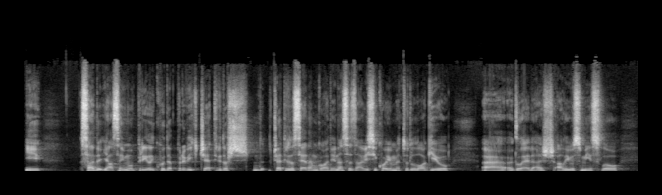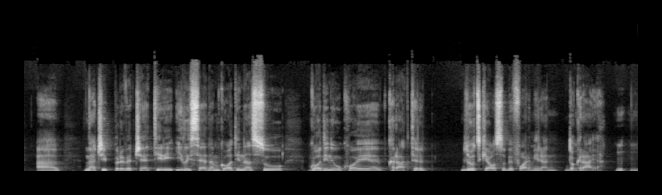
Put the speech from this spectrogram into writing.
I sad, ja sam imao priliku da prvih 4 do, 4 do 7 godina, sad zavisi koju metodologiju uh, gledaš, ali u smislu, uh, znači prve 4 ili 7 godina su uh, godine u kojoj je karakter ljudske osobe formiran do kraja. Mm -hmm.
